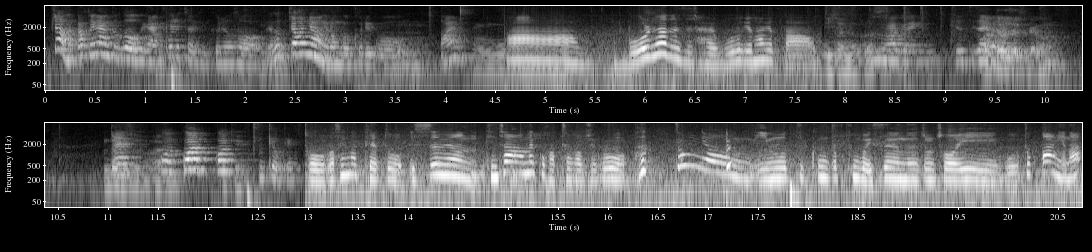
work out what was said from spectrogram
쉽지 않을까? 그냥 그거 그냥 캐릭터 이렇게 그려서 흑정령 이런 거 그리고. 음. 아, 오, 아, 뭘 해야 될지 잘 모르긴 하겠다. 디자이너 플러스 만들어 주세요. 만들어주세요 네, 아, 꼴꼴꼴 오케이. 오케이 오케이 저가 생각해도 있으면 괜찮을 것 같아가지고 흑정령 이모티콘 같은 거 있으면은 좀 저희 뭐 톡방이나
